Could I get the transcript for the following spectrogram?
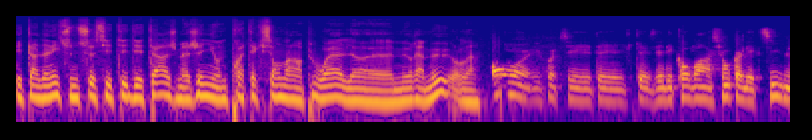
étant donné que c'est une société d'État, j'imagine, ils ont une protection d'emploi là, euh, mur à mur. Là. Oh, écoute, c'est des, conventions collectives,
